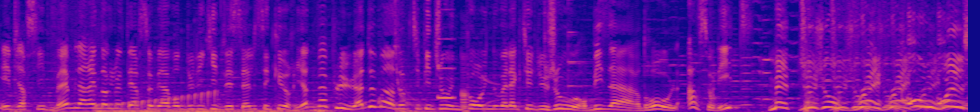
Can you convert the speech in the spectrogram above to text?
Et bien si même la reine d'Angleterre se met à vendre du liquide vaisselle, c'est que rien ne va plus. À demain, nos petits pigeons, pour une nouvelle actu du jour. Bizarre, drôle, insolite. Mais toujours, toujours vrai, always,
